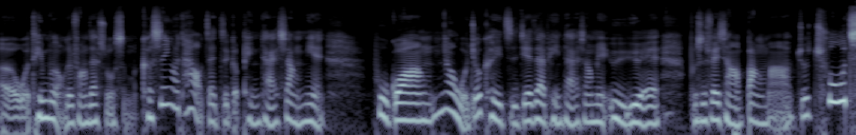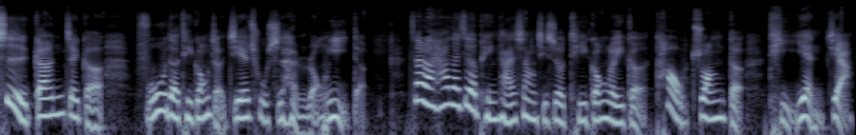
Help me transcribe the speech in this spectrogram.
呃我听不懂对方在说什么。可是因为他有在这个平台上面曝光，那我就可以直接在平台上面预约，不是非常的棒吗？就初次跟这个服务的提供者接触是很容易的。再来，他在这个平台上其实有提供了一个套装的体验价，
